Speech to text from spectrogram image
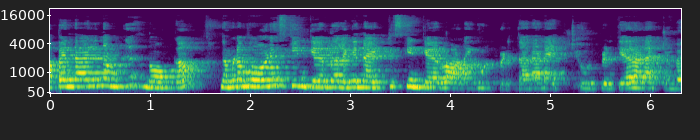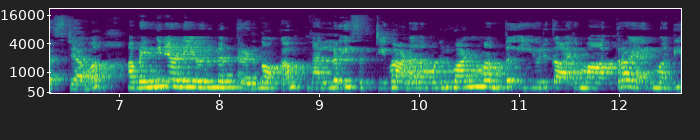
അപ്പൊ എന്തായാലും നമുക്ക് നോക്കാം. നമ്മുടെ മോർണിംഗ് സ്കിൻ കെയറിലോ അല്ലെങ്കിൽ നൈറ്റ് സ്കിൻ കെയറിലോ ആണെങ്കിൽ ഉൾപ്പെടുത്താനാണ് ഉൾപ്പെടുത്തിയാലാണ് ഏറ്റവും ബെസ്റ്റ് ആവുക. അപ്പൊ എങ്ങനെയാണ് ഈ ഒരു മെത്തേഡ് നോക്കാം. നല്ല ഇഫക്റ്റീവ് ആണ്. നമ്മളൊരു വൺ മന്ത് ഈ ഒരു കാര്യം മാത്രമായാലും മതി.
